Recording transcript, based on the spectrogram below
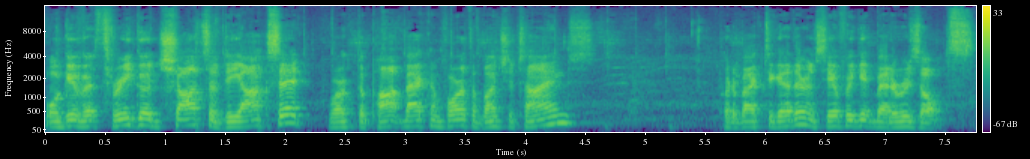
We'll give it three good shots of deoxit, work the pot back and forth a bunch of times, put it back together and see if we get better results.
